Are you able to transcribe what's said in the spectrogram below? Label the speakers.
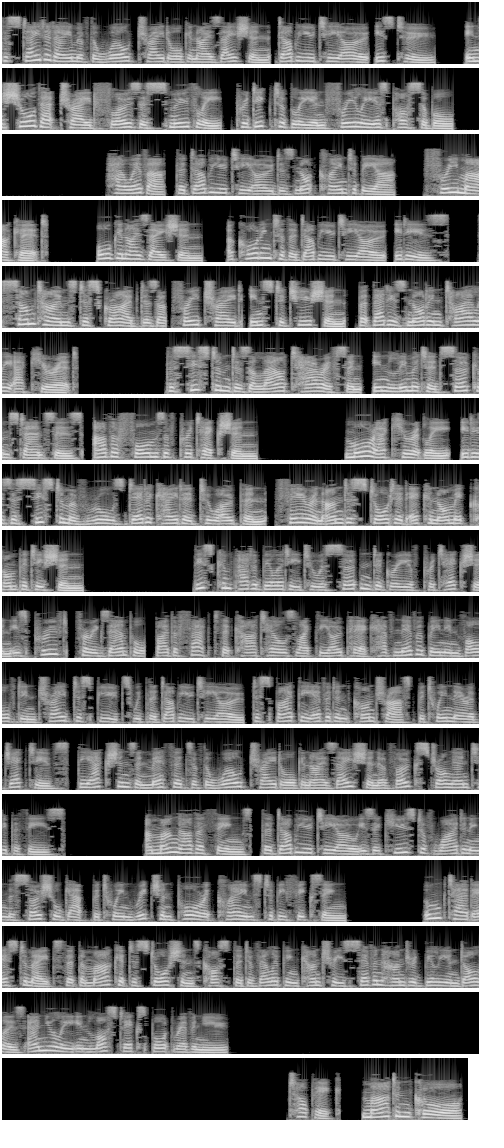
Speaker 1: The stated aim of the World Trade Organization WTO is to ensure that trade flows as smoothly, predictably and freely as possible. However, the WTO does not claim to be a free market organization. According to the WTO, it is sometimes described as a free trade institution, but that is not entirely accurate. The system does allow tariffs and, in limited circumstances, other forms of protection. More accurately, it is a system of rules dedicated to open, fair and undistorted economic competition. This compatibility to a certain degree of protection is proved, for example, by the fact that cartels like the OPEC have never been involved in trade disputes with the WTO. Despite the evident contrast between their objectives, the actions and methods of the World Trade Organization evoke strong antipathies. Among other things, the WTO is accused of widening the social gap between rich and poor it claims to be fixing. UNCTAD estimates that the market distortions cost the developing countries $700 billion annually in lost export revenue. Martin Khor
